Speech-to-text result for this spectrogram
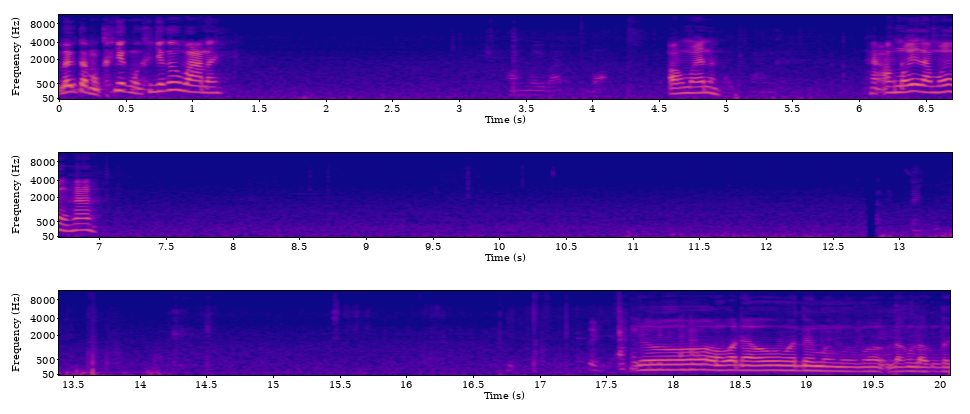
lấy tầm khích nhất mà khích nhất các bạn này ông mấy nè ha ông nói ra mới ha អ យោបងប្អូនមើលមើលមើលឡងឡងទៅ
